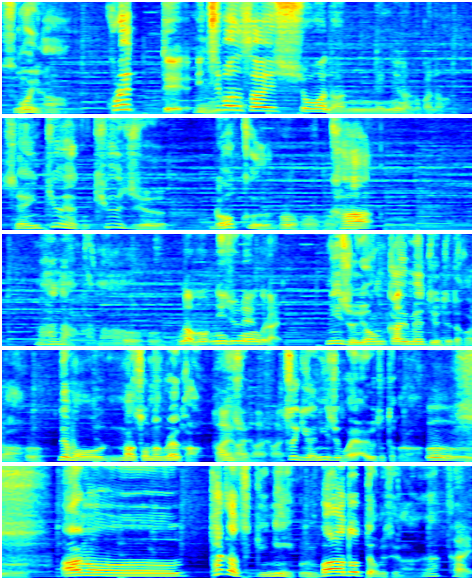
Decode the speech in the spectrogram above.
すごいな。これって一番最初は何年になるのかな、1996うん。うんうんか7かな、うんうん、なもう20年ぐらい。24回目って言ってたから、うん。でもまあそんなぐらいか、はいはいはいはい。20次が25や言うとったから。うんうんうん。あのー高槻にバードってお店があるね、はい。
